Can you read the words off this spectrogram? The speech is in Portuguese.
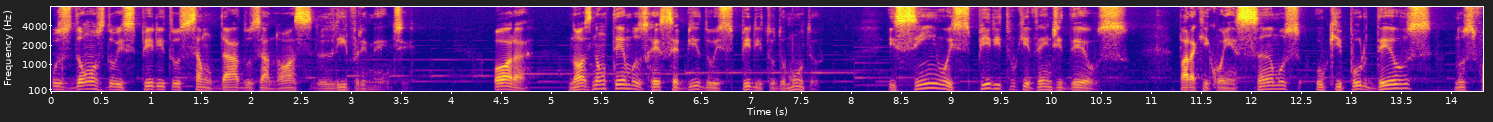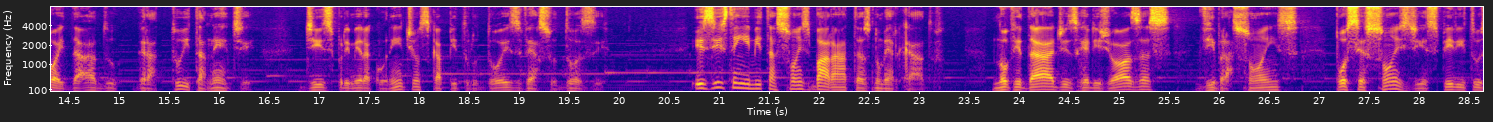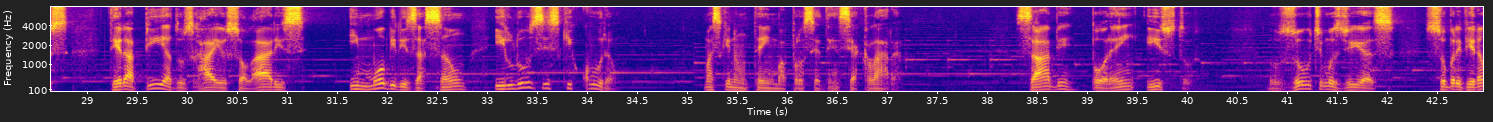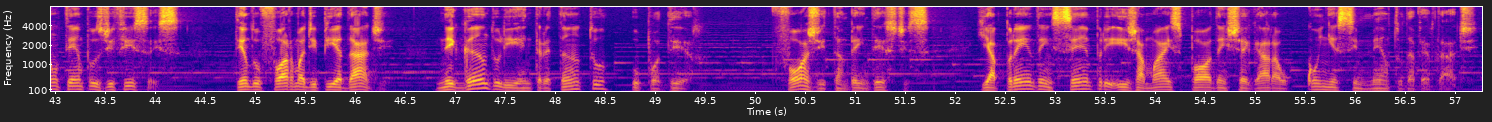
Os dons do Espírito são dados a nós livremente. Ora, nós não temos recebido o Espírito do mundo, e sim o Espírito que vem de Deus, para que conheçamos o que por Deus nos foi dado gratuitamente diz 1 Coríntios capítulo 2, verso 12. Existem imitações baratas no mercado. Novidades religiosas, vibrações, possessões de espíritos, terapia dos raios solares, imobilização e luzes que curam, mas que não têm uma procedência clara. Sabe, porém, isto: nos últimos dias sobrevirão tempos difíceis, tendo forma de piedade, negando-lhe, entretanto, o poder. Foge também destes, que aprendem sempre e jamais podem chegar ao conhecimento da verdade.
